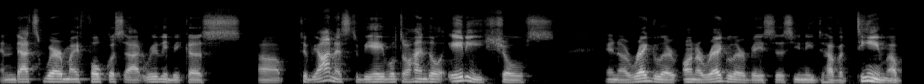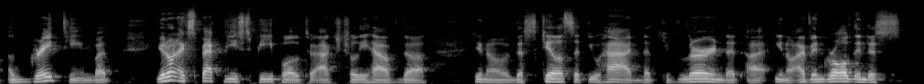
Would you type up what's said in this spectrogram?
and that's where my focus at really because uh, to be honest, to be able to handle 80 shows in a regular on a regular basis, you need to have a team, a, a great team. But you don't expect these people to actually have the, you know, the skills that you had that you've learned that uh, you know I've enrolled in this,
